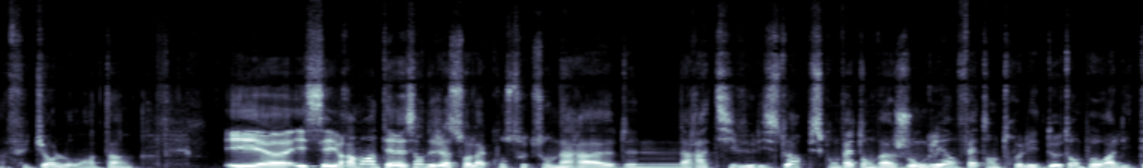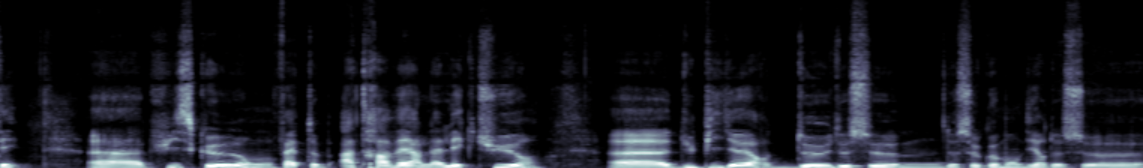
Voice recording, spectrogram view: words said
un futur lointain. Et, euh, et c'est vraiment intéressant déjà sur la construction de narrative de l'histoire, puisqu'en fait on va jongler en fait entre les deux temporalités, euh, puisque en fait à travers la lecture euh, du pilleur de, de ce de ce comment dire de ce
